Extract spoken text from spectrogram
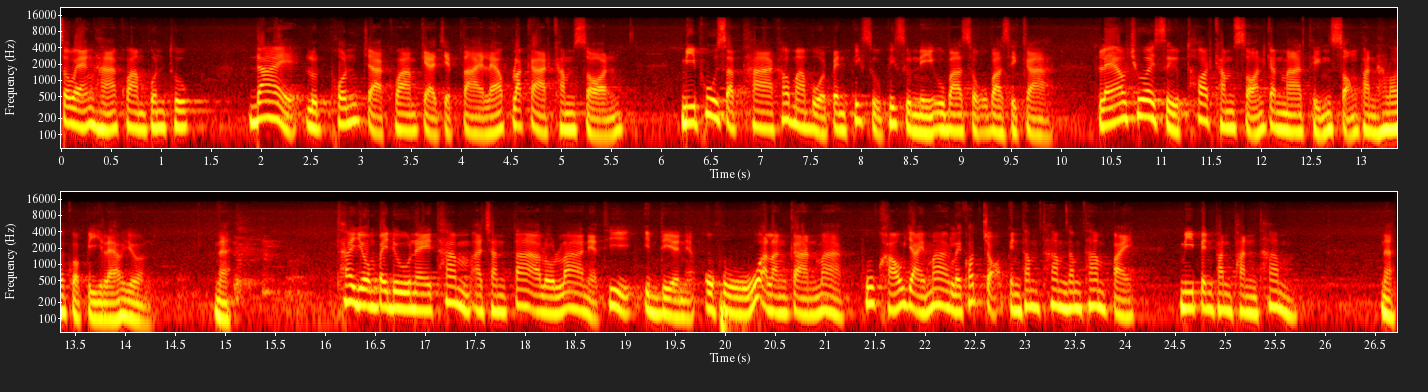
แสวงหาความพ้นทุกข์ ได้หลุดพ้นจากความแก่เจ็บตายแล้วประกาศคำสอน มีผู้ศรัทธาเข้ามาบวชเป็นภิกษุภิกษุณีอุบาสกอุบาสิกา แล้วช่วยสืบทอดคำสอนกันมาถึง 2,500 กว่าปีแล้วโยมนะถ้าโยมไปดูในถ้ำอาชันตาอโรล่าเนี่ยที่อินเดียเนี่ยโอ้โหอลังการมากภูเขาใหญ่มากเลยเขาเจาะเป็นถ้ำถ้ำถ้ำถ้ำไป มีเป็นพันพันถ้ำนะ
